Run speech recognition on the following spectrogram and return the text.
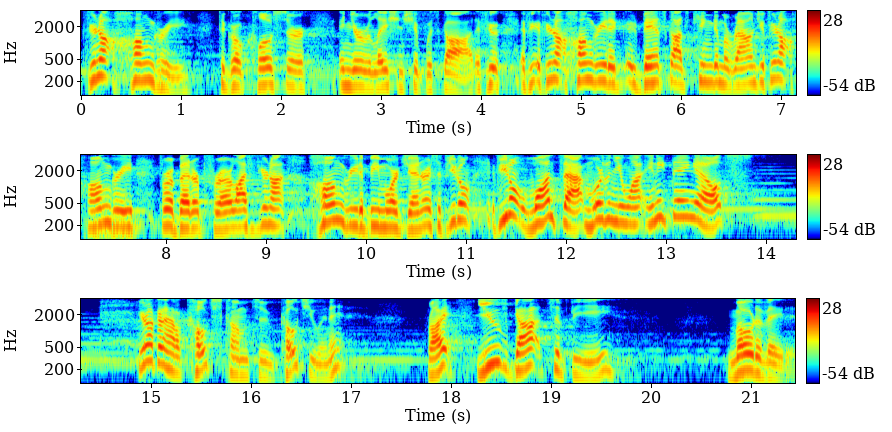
If you're not hungry to grow closer in your relationship with God, if you're, if, you're, if you're not hungry to advance God's kingdom around you, if you're not hungry for a better prayer life, if you're not hungry to be more generous, if you don't, if you don't want that more than you want anything else, you're not going to have a coach come to coach you in it right? You've got to be motivated.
